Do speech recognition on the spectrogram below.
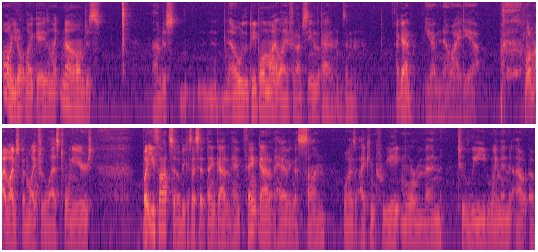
Oh, you don't like gays? I'm like, no, I'm just I'm just know the people in my life and I've seen the patterns and again, you have no idea what my life's been like for the last 20 years. But you thought so because I said thank God I'm ha- thank God I'm having a son was I can create more men to lead women out of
